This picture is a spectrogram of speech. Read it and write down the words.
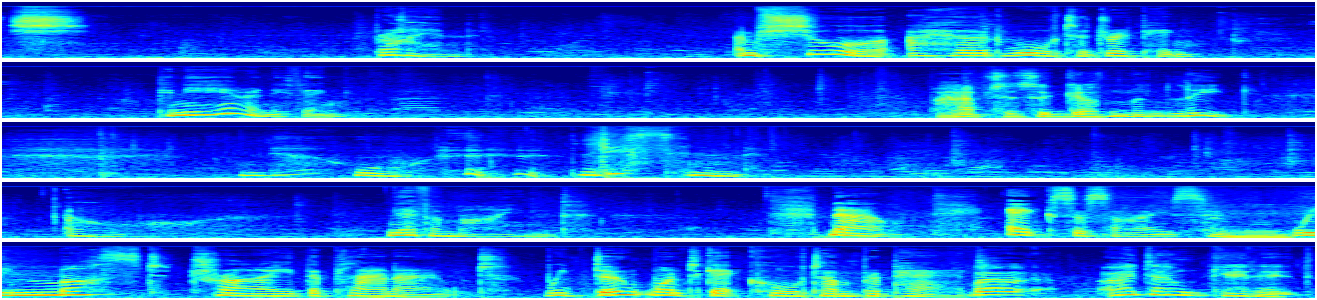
Shh. Brian, I'm sure I heard water dripping. Can you hear anything? Perhaps it's a government leak. No. Listen. Oh, never mind. Now, exercise. Hmm. We must try the plan out. We don't want to get caught unprepared. Well, I don't get it.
